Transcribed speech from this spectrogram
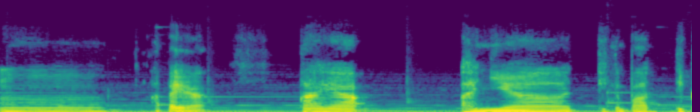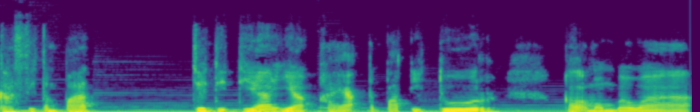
hmm, apa ya kayak hanya di tempat dikasih tempat. Jadi dia ya kayak tempat tidur. Kalau membawa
